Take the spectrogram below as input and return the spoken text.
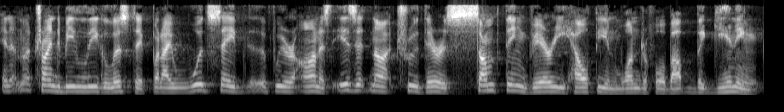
and I'm not trying to be legalistic, but I would say, if we are honest, is it not true there is something very healthy and wonderful about beginning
